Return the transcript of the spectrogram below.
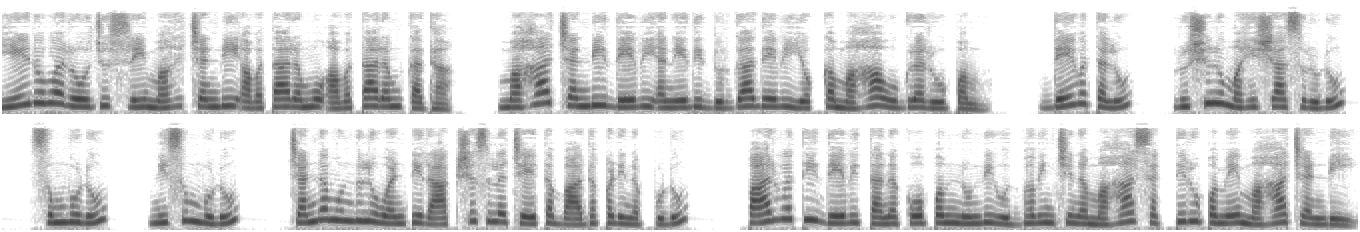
ఏడవ రోజు శ్రీ మహచండీ అవతారము అవతారం కథ. మహాచండీ దేవి అనేది దుర్గాదేవి యొక్క మహా ఉగ్ర రూపం. దేవతలు ఋషులు మహిషాసురుడు శుంభుడు నిసుంబుడు చండముండులు వంటి రాక్షసుల చేత బాధపడినప్పుడు పార్వతీదేవి తన కోపం నుండి ఉద్భవించిన మహాశక్తిరూపమే మహాచండీ.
